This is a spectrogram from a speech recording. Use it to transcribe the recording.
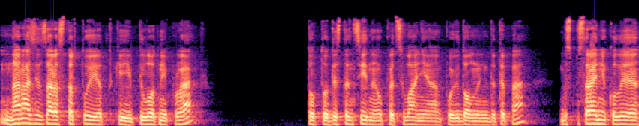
Наразі зараз стартує такий пілотний проект, тобто дистанційне опрацювання повідомлень ДТП. Безпосередньо, коли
